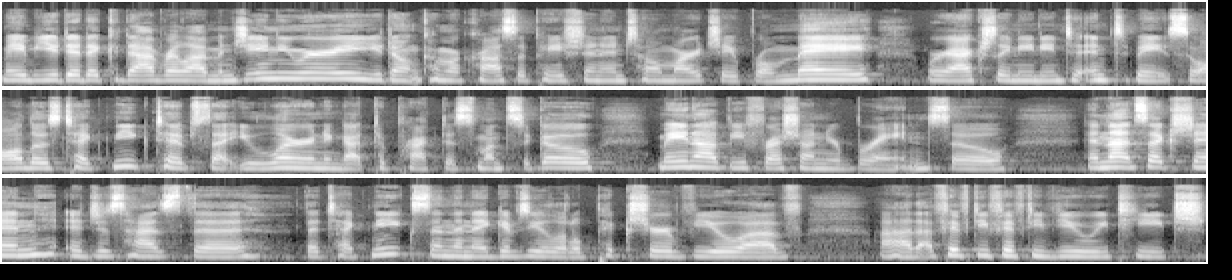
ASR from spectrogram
maybe you did a cadaver lab in January, you don't come across a patient until March, April, May, where you're actually needing to intubate. So all those technique tips that you learned and got to practice months ago may not be fresh on your brain. So in that section, it just has the, the techniques and then it gives you a little picture view of uh, that 50 50 view we teach,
